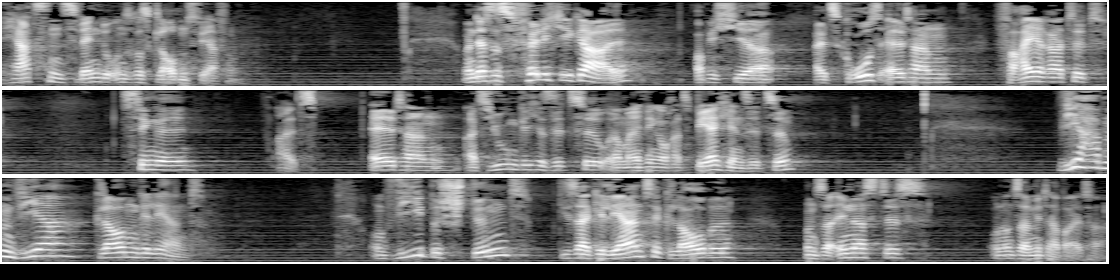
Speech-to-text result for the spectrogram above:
Herzenswände unseres Glaubens werfen. Und das ist völlig egal, ob ich hier als Großeltern verheiratet, Single, als Eltern, als Jugendliche sitze oder meinetwegen auch als Bärchen sitze. Wie haben wir Glauben gelernt? Und wie bestimmt dieser gelernte Glaube unser Innerstes und unser Mitarbeiter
